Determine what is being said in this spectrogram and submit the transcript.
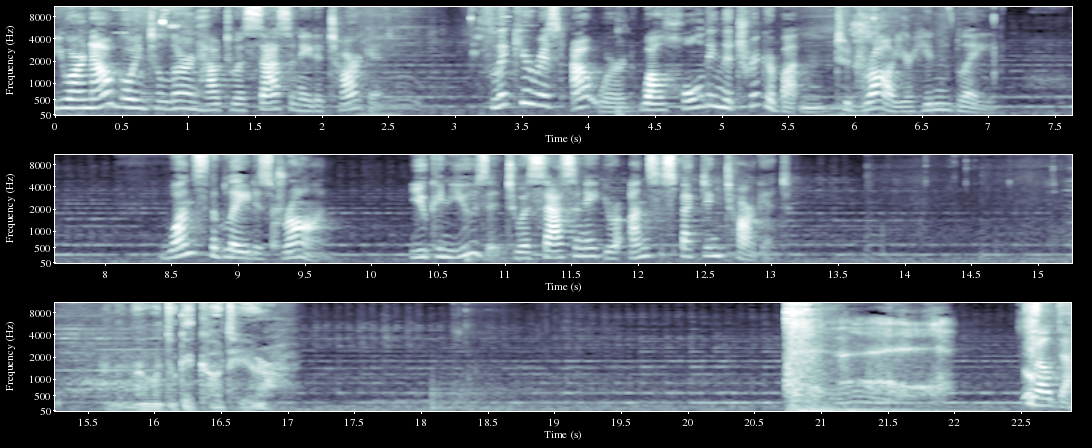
You are now going to learn how to assassinate a target. Flick your wrist outward while holding the trigger button to draw your hidden blade. Once the blade is drawn, you can use it to assassinate your unsuspecting target. I don't want to get caught here. Well done.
